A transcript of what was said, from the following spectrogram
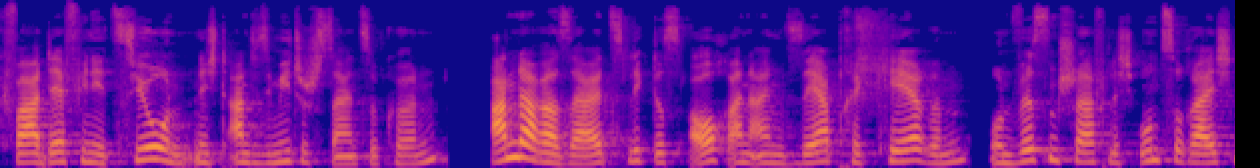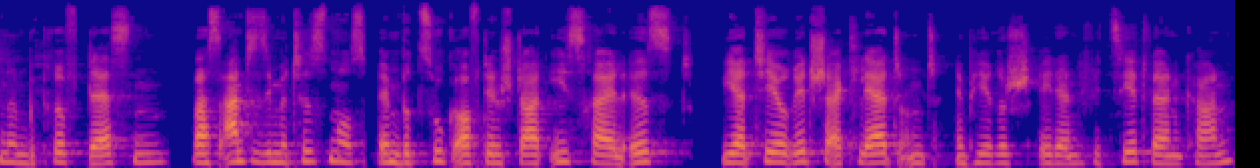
qua Definition nicht antisemitisch sein zu können. Andererseits liegt es auch an einem sehr prekären und wissenschaftlich unzureichenden Begriff dessen, was Antisemitismus in Bezug auf den Staat Israel ist, wie er theoretisch erklärt und empirisch identifiziert werden kann.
